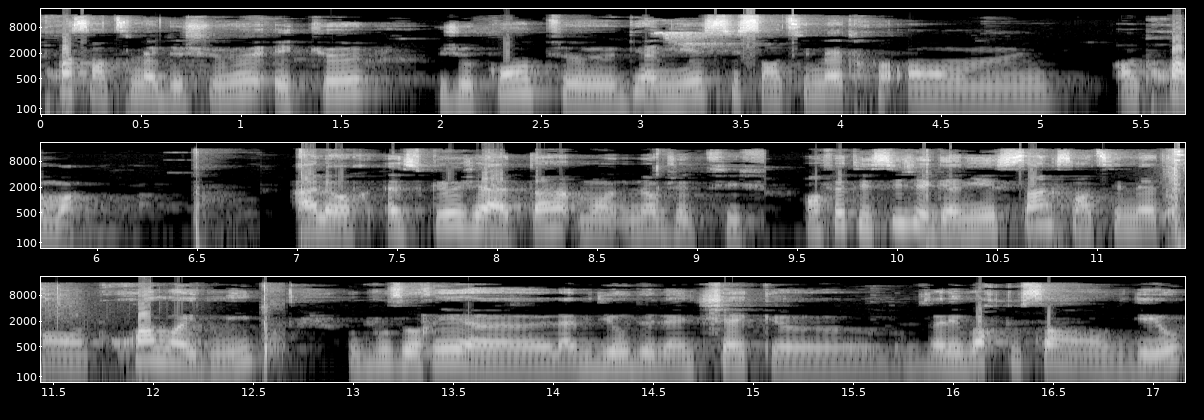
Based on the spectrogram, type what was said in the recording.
3 cm de cheveux et que je compte gagner 6 cm en, en 3 mois. Alors, est-ce que j'ai atteint mon objectif? En fait, ici, j'ai gagné 5 cm en 3 mois et demi. Vous aurez euh, la vidéo de l'Incheck. Euh, vous allez voir tout ça en vidéo.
